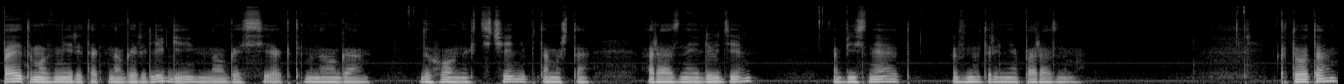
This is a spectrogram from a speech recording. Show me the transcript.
поэтому в мире так много религий, много сект, много духовных течений, потому что разные люди объясняют внутреннее по-разному. Кто-то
